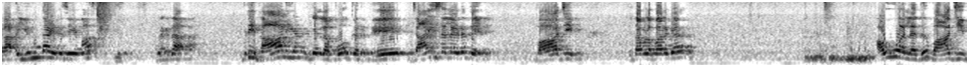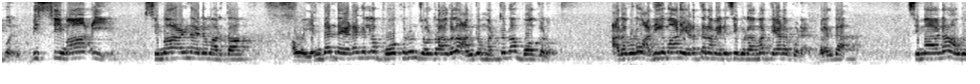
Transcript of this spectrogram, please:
ரஹியும் தான் என்ன செய்யுமா? விளங்குதா இப்படி நாலு எண்கள்ல போக்குறது ஜாயிஸ் எல்லாம் என்னது? வாஜிப். கிதாப்ல பாருங்க. அவ்வளது வாஜிபுன் பிஸ்ஸிமாஇ. சிமாயினா என்ன அர்த்தம்? அவங்க எந்தெந்த இடங்கள்ல போக்கணும்னு சொல்றாங்களோ அங்க மட்டும்தான் போக்கணும். அதை விட அதிகமான இடத்த நம்ம என்ன செய்யக்கூடாம தேடக்கூடாது. விளங்குதா? சிமானா அவங்க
